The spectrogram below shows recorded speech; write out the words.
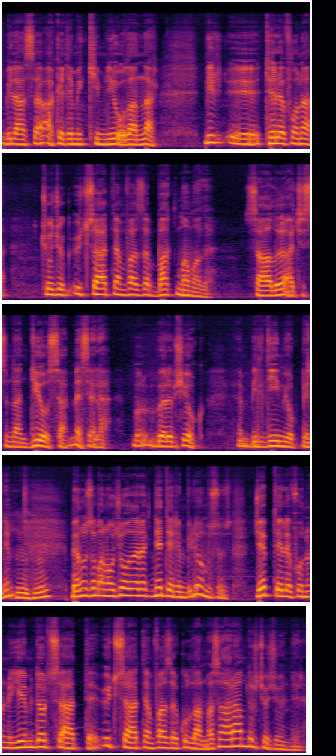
bilhassa akademik kimliği olanlar bir e, telefona çocuk 3 saatten fazla bakmamalı sağlığı açısından diyorsa mesela böyle bir şey yok. Bildiğim yok benim. Hı hı. Ben o zaman hoca olarak ne derim biliyor musunuz? Cep telefonunu 24 saatte 3 saatten fazla kullanması haramdır çocuğun derim.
